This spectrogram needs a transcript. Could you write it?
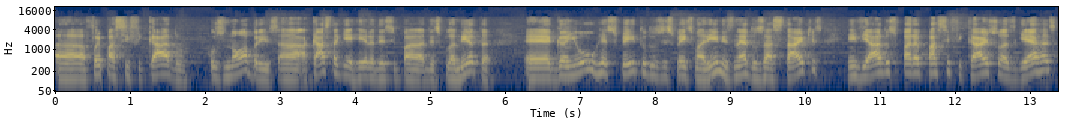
ah, foi pacificado, os nobres, a, a casta guerreira desse, desse planeta, é, ganhou o respeito dos Space Marines, né, dos Astartes, enviados para pacificar suas guerras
